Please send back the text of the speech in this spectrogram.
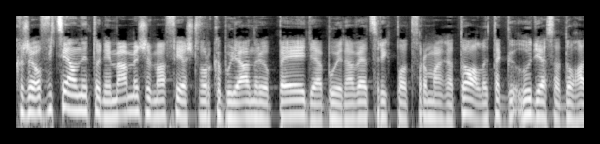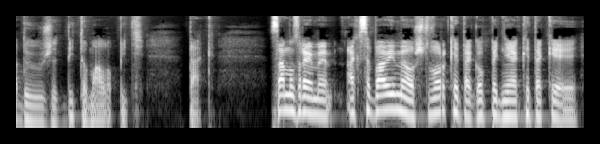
akože oficiálne to nemáme, že Mafia 4 bude Unreal 5 a bude na viacerých platformách a to, ale tak ľudia sa dohadujú, že by to malo byť tak. Samozrejme, ak sa bavíme o štvorke, tak opäť nejaké také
